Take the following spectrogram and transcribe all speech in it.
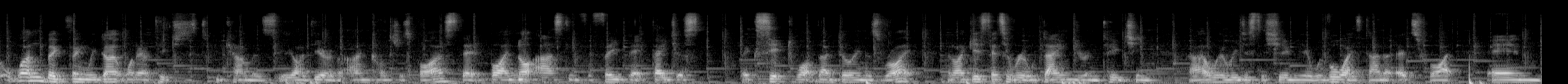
One big thing we don't want our teachers to become is the idea of an unconscious bias, that by not asking for feedback, they just accept what they're doing is right. And I guess that's a real danger in teaching uh, where we just assume, yeah, we've always done it, it's right. And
